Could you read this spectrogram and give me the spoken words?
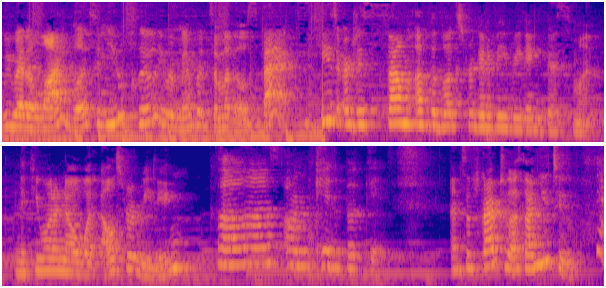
We read a lot of books and you clearly remembered some of those facts. These are just some of the books we're gonna be reading this month. And if you wanna know what else we're reading, Follow us on Kid Bookish. and subscribe to us on YouTube. Yeah.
